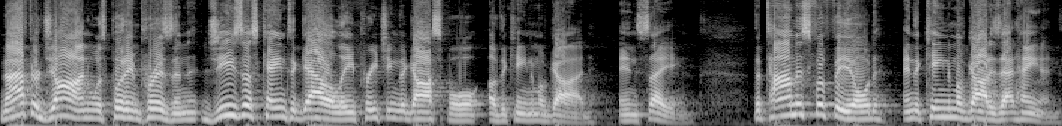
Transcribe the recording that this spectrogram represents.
Now, after John was put in prison, Jesus came to Galilee preaching the gospel of the kingdom of God and saying, The time is fulfilled and the kingdom of God is at hand.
